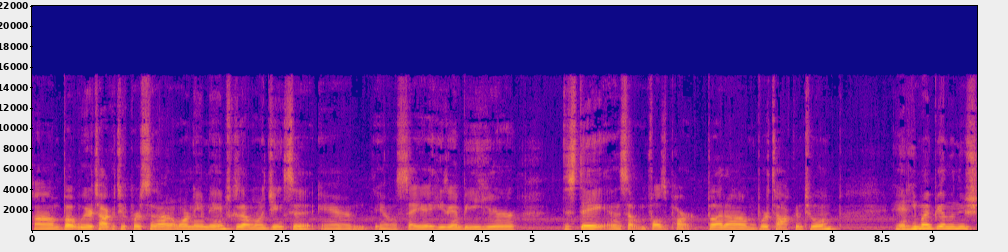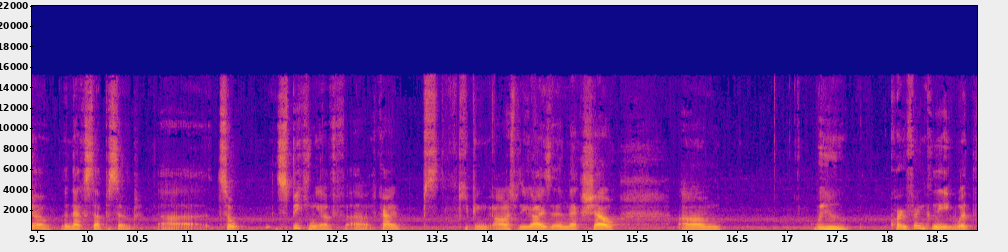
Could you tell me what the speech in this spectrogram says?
Um, but we were talking to a person. I don't want to name names because I don't want to jinx it, and you know, say he's going to be here this day, and something falls apart. But um, we're talking to him, and he might be on the new show, the next episode. Uh, so speaking of uh, kind of keeping honest with you guys in the next show, um, we quite frankly with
